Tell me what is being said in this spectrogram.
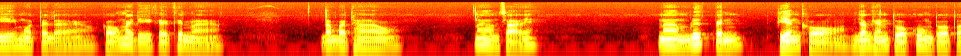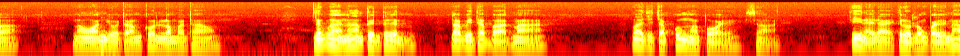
ดีๆหมดไปแล้ว ของไม่ดีเกิดขึ้นมาดำบะเทาน้ำใส น้ำลึกเป็นเพียงคอยังเห็นตัวกุ้งตัวปลานอนอยู่ตามก้นลำบะเทานึกว่าน้ำตื้นตื้นเราบิทบาทมา ว่าจะจับกุ้งมาปล่อยสาที่ไหนได้ กระโดดลงไปน้ำ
